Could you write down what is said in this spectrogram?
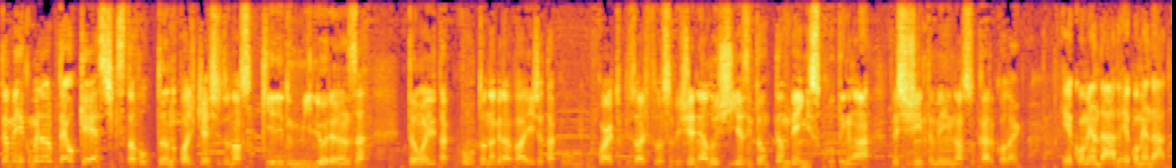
também recomendar o Telcast, que está voltando, o podcast do nosso querido Melhoranza. Então ele tá voltando a gravar aí, já tá com o quarto episódio falando sobre genealogias, então também escutem lá, prestigiem também nosso caro colega. Recomendado, recomendado.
